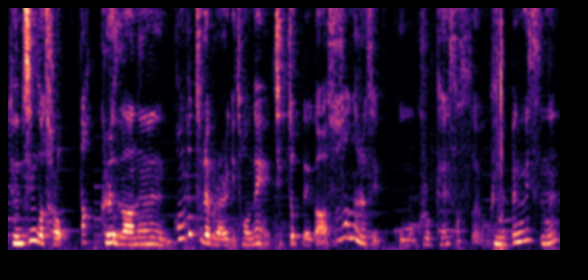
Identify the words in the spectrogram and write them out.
된 친구가 잘 없다? 그래서 나는 컴포트랩을 알기 전에 직접 내가 수선을 해서 입고 그렇게 했었어요. 근데 백리스는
